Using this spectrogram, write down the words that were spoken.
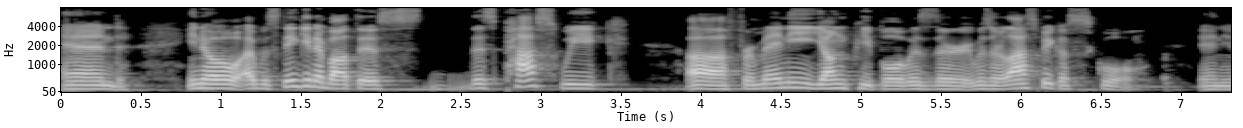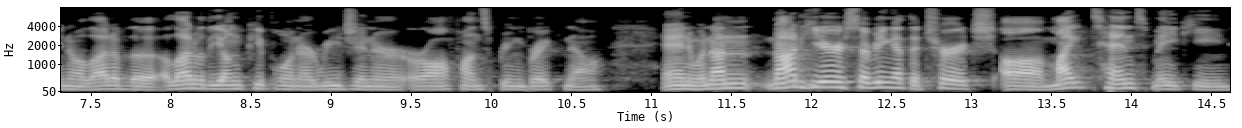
And you know, I was thinking about this this past week. Uh, for many young people, it was their it was their last week of school, and you know, a lot of the a lot of the young people in our region are, are off on spring break now. And when I'm not here serving at the church, uh, my tent making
